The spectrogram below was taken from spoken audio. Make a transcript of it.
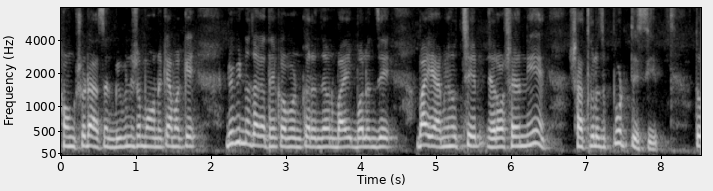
সংশয়টা আছেন, বিভিন্ন সময় অনেকে আমাকে বিভিন্ন জায়গা থেকে কমেন্ট করেন, যেমন ভাই বলেন যে, ভাই, আমি হচ্ছে রসায়ন নিয়ে সাত কলেজে পড়তেছি। তো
